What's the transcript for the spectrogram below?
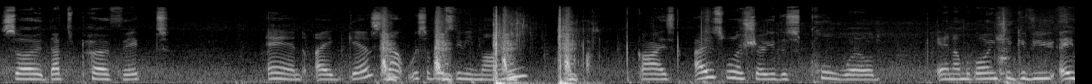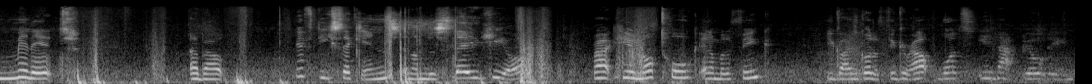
So that's perfect. And I guess that was supposed to be mine. Guys, I just want to show you this cool world. And I'm going to give you a minute, about 50 seconds. And I'm going to stay here, right here, not talk. And I'm going to think. You guys got to figure out what's in that building.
